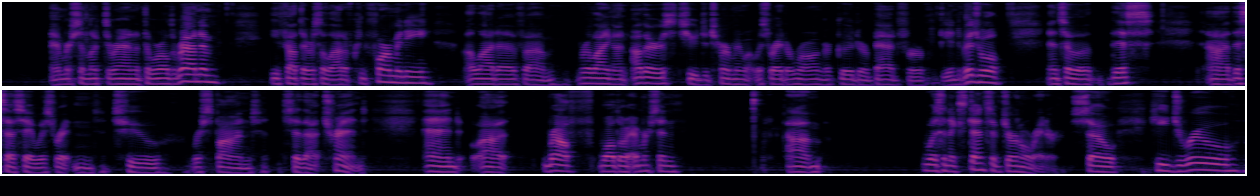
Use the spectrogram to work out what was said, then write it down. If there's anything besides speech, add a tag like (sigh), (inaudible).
Emerson looked around at the world around him. He felt there was a lot of conformity, a lot of um, relying on others to determine what was right or wrong or good or bad for the individual. And so this uh, this essay was written to respond to that trend. And uh, Ralph Waldo Emerson um, was an extensive journal writer. So he drew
